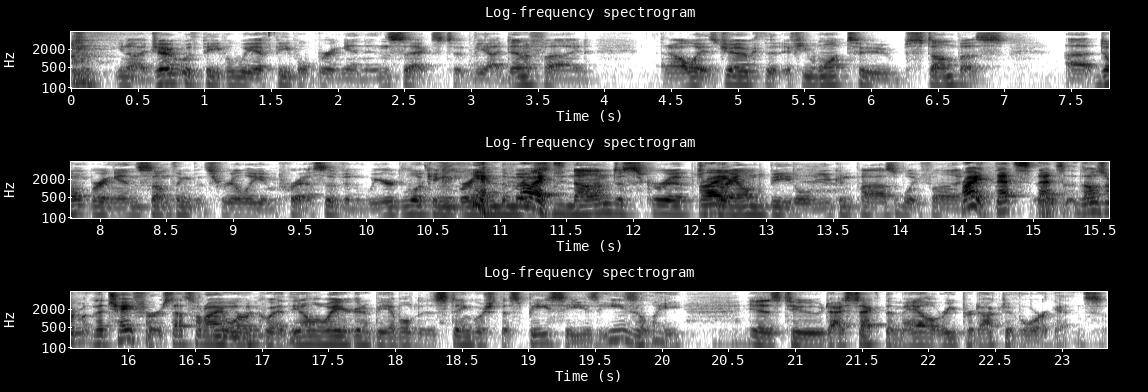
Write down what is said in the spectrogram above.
you know, I joke with people. We have people bring in insects to be identified, and I always joke that if you want to stump us, uh, don't bring in something that's really impressive and weird looking. Bring in the most right. nondescript Right. ground beetle you can possibly find. Right. That's that's those are the chafers. That's what I work with. The only way you're going to be able to distinguish the species easily is to dissect the male reproductive organs,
